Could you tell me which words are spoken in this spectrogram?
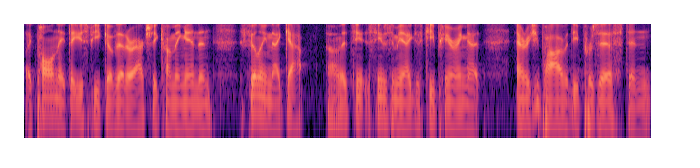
like Pollinate that you speak of that are actually coming in and filling that gap? Uh, it, se- it seems to me I just keep hearing that energy poverty persists, and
